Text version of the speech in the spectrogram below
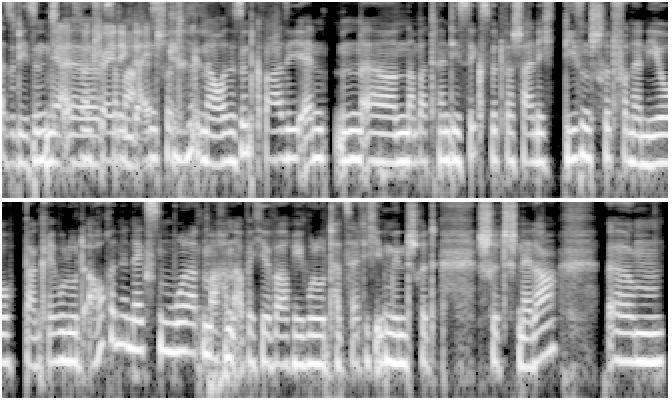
also die sind Mehr als ein äh, Trading mal, ein Schritt, genau, sie sind quasi End, äh, Number 26 wird wahrscheinlich diesen Schritt von der Neobank Revolut auch in den nächsten Monaten machen, aber hier war Revolut tatsächlich irgendwie einen Schritt Schritt schneller. Ähm,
